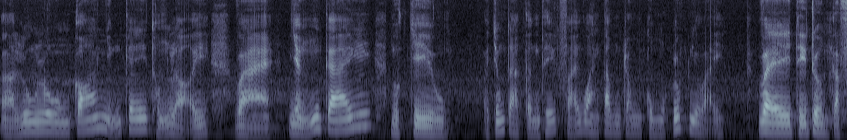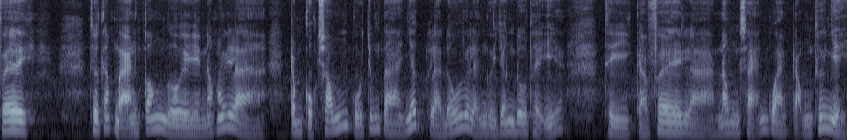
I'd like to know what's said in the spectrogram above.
ờ, luôn luôn có những cái thuận lợi và những cái ngược chiều và chúng ta cần thiết phải quan tâm trong cùng một lúc như vậy. Về thị trường cà phê thưa các bạn, có người nói là trong cuộc sống của chúng ta, nhất là đối với lại người dân đô thị thì cà phê là nông sản quan trọng thứ nhì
